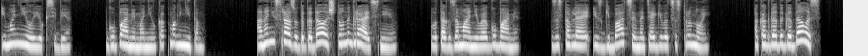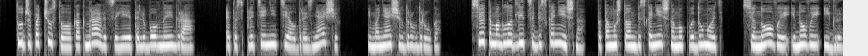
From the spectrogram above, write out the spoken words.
и манил ее к себе. Губами манил, как магнитом. Она не сразу догадалась, что он играет с нею, вот так заманивая губами, заставляя изгибаться и натягиваться струной. А когда догадалась, тут же почувствовала, как нравится ей эта любовная игра, это сплетение тел, дразнящих и манящих друг друга. Все это могло длиться бесконечно, потому что он бесконечно мог выдумывать все новые и новые игры.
